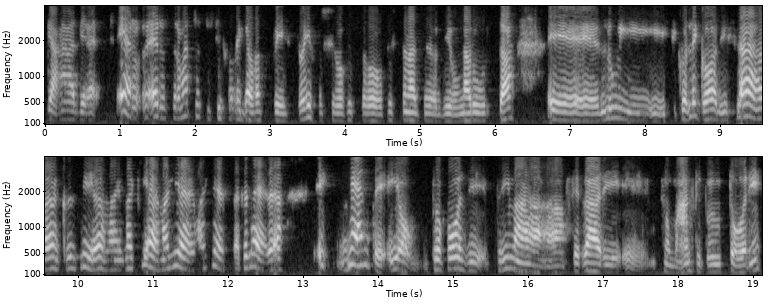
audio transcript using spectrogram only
Gadia. Ero, ero Stramazzotti si collegava spesso, io facevo questo personaggio di una russa e lui si collegò, disse ah così, ah, ma, ma, chi è, ma chi è, ma chi è sta galera? E niente, io proposi prima a Ferrari e insomma altri produttori,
